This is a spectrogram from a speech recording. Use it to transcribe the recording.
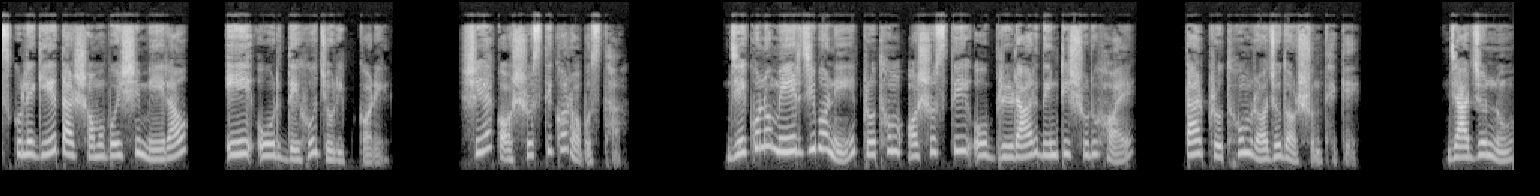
স্কুলে গিয়ে তার সমবয়সী মেয়েরাও এ ওর দেহ জরিপ করে। সে এক অস্বস্তিকর অবস্থা। যে কোনো মেয়ের জীবনে প্রথম অস্বস্তি ও ব্রীড়ার দিনটি শুরু হয় তার প্রথম রজদর্শন থেকে, যার জন্য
